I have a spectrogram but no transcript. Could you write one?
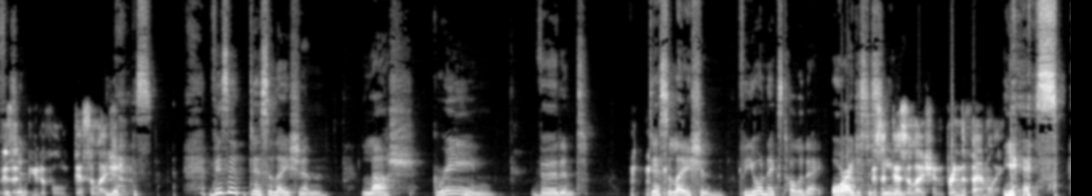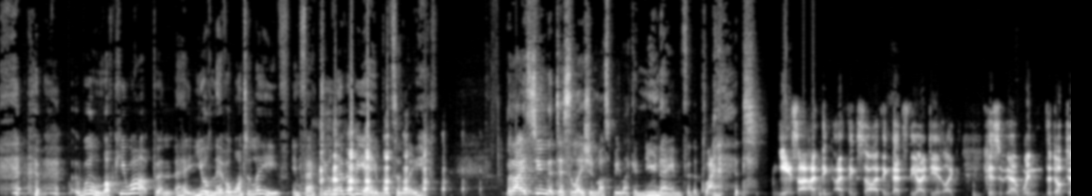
sufficient. beautiful desolation. Yes. Visit desolation, lush, green, verdant, desolation for your next holiday. Or I just Visit assume. desolation. Bring the family. Yes. we'll lock you up and uh, you'll never want to leave. In fact, you'll never be able to leave. But I assume that desolation must be like a new name for the planet. Yes, I, I think I think so. I think that's the idea. Like, because uh, when the doctor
